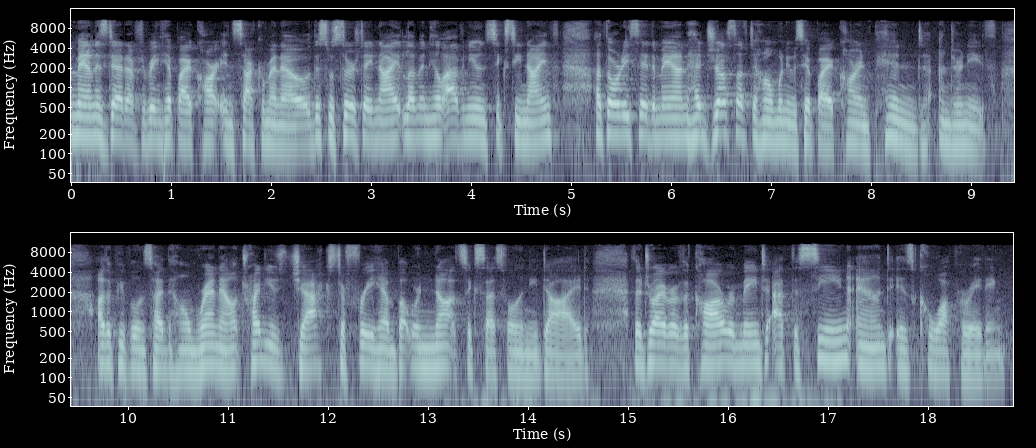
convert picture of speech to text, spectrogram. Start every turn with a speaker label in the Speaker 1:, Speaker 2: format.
Speaker 1: A man is dead after being hit by a car in Sacramento. This was Thursday night, Lemon Hill Avenue and 69th. Authorities say the man had just left a home when he was hit by a car and pinned underneath. Other people inside the home ran out, tried to use jacks to free him, but were not successful and he died. The driver of the car remained at the scene and is cooperating.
